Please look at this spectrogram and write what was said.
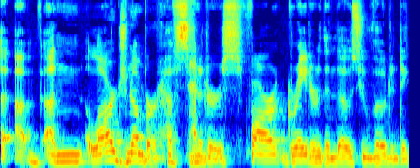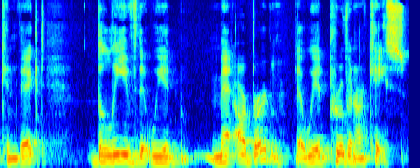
a, a, large number of senators, far greater than those who voted to convict, believed that we had met our burden, that we had proven our case.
